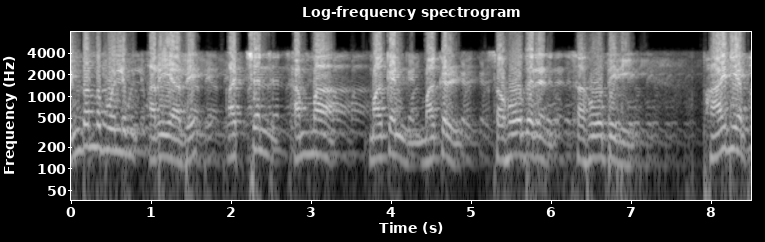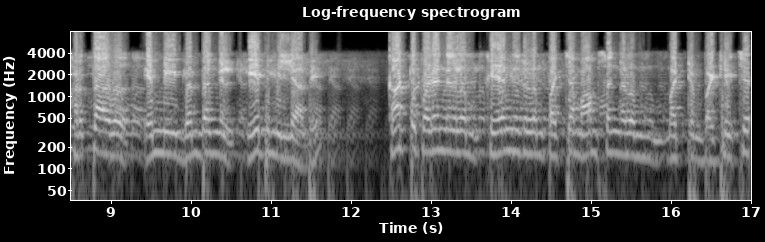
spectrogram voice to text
എന്തെന്ന് പോലും അറിയാതെ അച്ഛൻ അമ്മ മകൻ മകൾ സഹോദരൻ സഹോദരി ഭാര്യ ഭർത്താവ് എന്നീ ബന്ധങ്ങൾ ഏതുമില്ലാതെ കാട്ടുപഴങ്ങളും കിഴങ്ങുകളും പച്ച മാംസങ്ങളും മറ്റും ഭക്ഷിച്ച്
